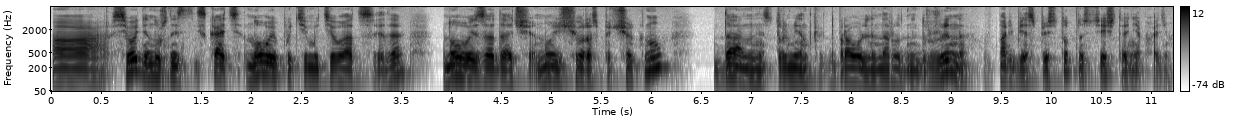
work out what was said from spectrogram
а сегодня нужно искать новые пути мотивации, да, новые задачи. Но еще раз подчеркну, данный инструмент, как добровольная народная дружина, в борьбе с преступностью, я считаю, необходим.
